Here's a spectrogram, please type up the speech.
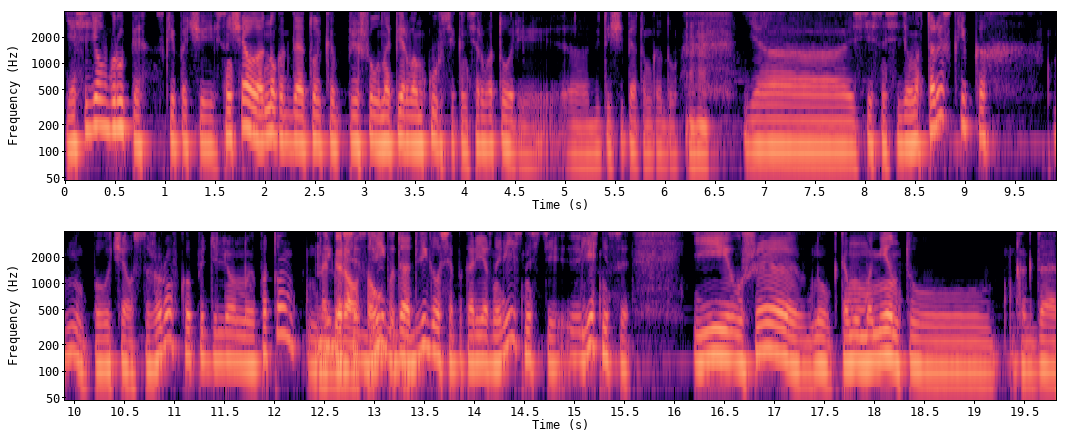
Я сидел в группе скрипачей. Сначала, ну, когда я только пришел на первом курсе консерватории э, в 2005 году, Мгм. я, естественно, сидел на вторых скрипках, ну, получал стажировку определенную, потом Набирался двигался, опыта? да, двигался по карьерной лестнице, лестнице, и уже ну, к тому моменту, когда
